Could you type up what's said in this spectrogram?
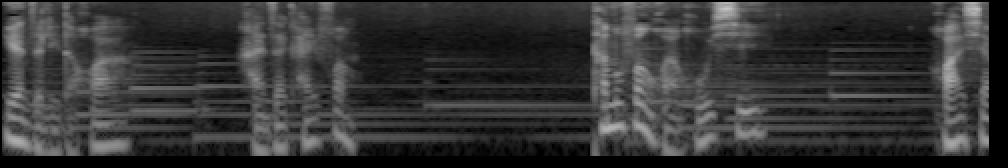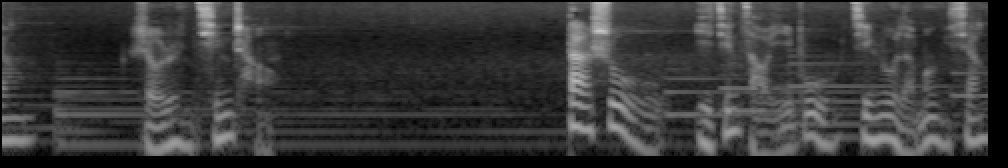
院子里的花还在开放，它们放缓呼吸，花香。柔润清长，大树已经早一步进入了梦乡。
